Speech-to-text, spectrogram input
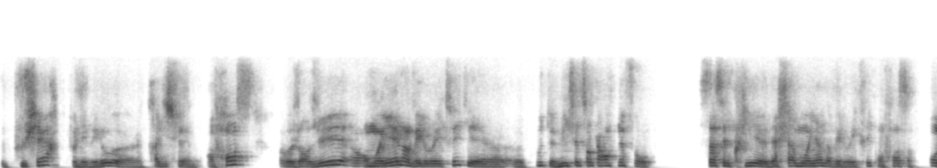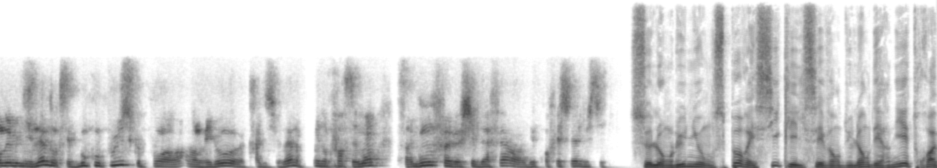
coûtent plus cher que les vélos euh, traditionnels. En France, aujourd'hui, en moyenne, un vélo électrique coûte 1749 euros. Ça, c'est le prix euh, d'achat moyen d'un vélo électrique en France en 2019. Donc, c'est beaucoup plus que pour un, vélo euh, traditionnel. Et donc, forcément, ça gonfle le chiffre d'affaires euh, des professionnels du cycle. Selon l'Union Sport et Cycle, il s'est vendu l'an dernier 3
